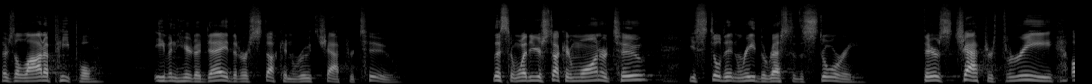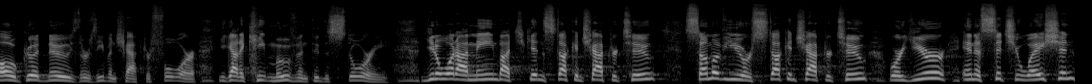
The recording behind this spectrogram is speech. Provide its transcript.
there's a lot of people even here today, that are stuck in Ruth chapter 2. Listen, whether you're stuck in 1 or 2, you still didn't read the rest of the story. There's chapter three. Oh, good news. There's even chapter four. You got to keep moving through the story. You know what I mean by getting stuck in chapter two? Some of you are stuck in chapter two where you're in a situation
